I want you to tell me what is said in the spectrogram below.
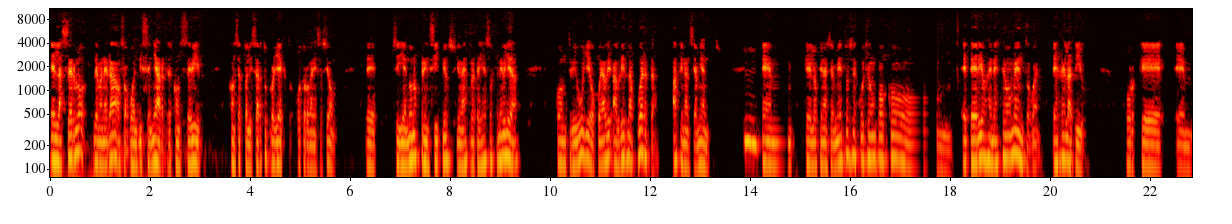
el hacerlo de manera, o, sea, o el diseñar, el concebir, conceptualizar tu proyecto o tu organización, eh, siguiendo unos principios y una estrategia de sostenibilidad, contribuye o puede abrir, la puerta a financiamientos. Mm. Em, que los financiamientos se escuchan un poco um, etéreos en este momento, bueno, es relativo, porque, em,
